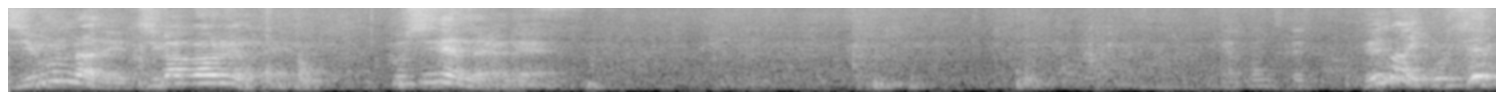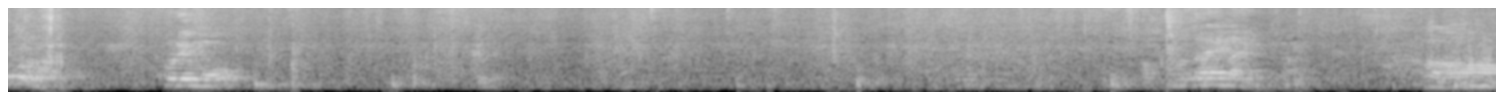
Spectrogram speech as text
自分らで自覚あるよね。不自然だよね。え何？これセットなの？これも？あ答えないんだあ。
